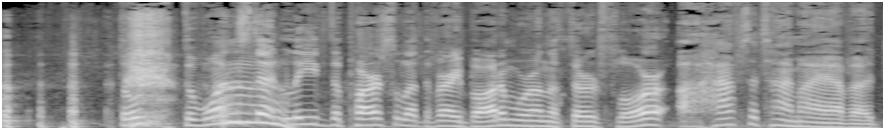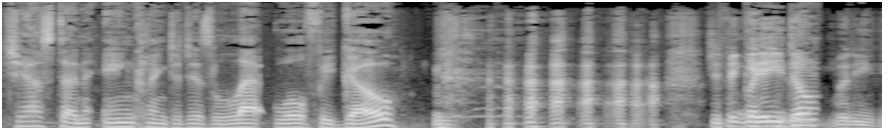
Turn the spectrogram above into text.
Those, the ones that leave the parcel at the very bottom, we're on the third floor. Uh, half the time, I have a just an inkling to just let Wolfie go. Do you think But he'd eat don't- Would he?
